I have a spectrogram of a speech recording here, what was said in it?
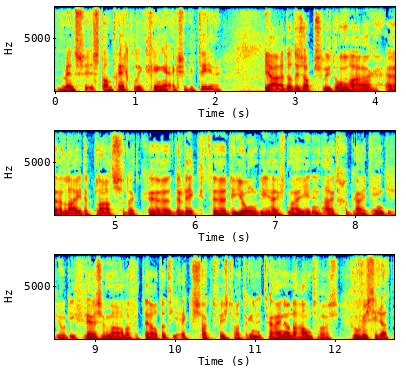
mensen standrechtelijk gingen executeren. Ja, dat is absoluut onwaar. Uh, Leiden plaatselijk uh, delict De Jong die heeft mij in een uitgebreid interview... diverse malen verteld dat hij exact wist wat er in de trein aan de hand was. Hoe wist hij dat?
